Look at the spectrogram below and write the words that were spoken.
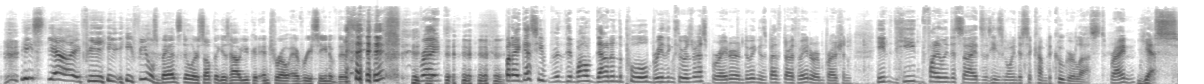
He's yeah, if he, he he feels bad still or something is how you could intro every scene of this. right? but I guess he, while down in the pool, breathing through his respirator and doing his Beth Darth Vader impression, he he finally decides that he's going to succumb to cougar lust, right? yes.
